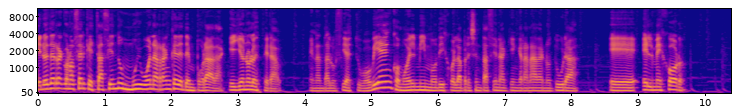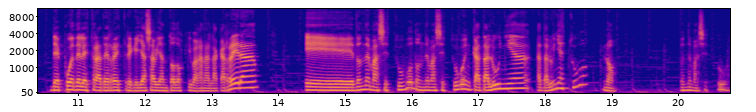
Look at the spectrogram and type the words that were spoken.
Pero he de reconocer que está haciendo un muy buen arranque de temporada, que yo no lo esperaba. En Andalucía estuvo bien, como él mismo dijo en la presentación aquí en Granada, en Otura, eh, el mejor después del extraterrestre que ya sabían todos que iba a ganar la carrera. Eh, ¿Dónde más estuvo? ¿Dónde más estuvo? En Cataluña. ¿Cataluña estuvo? No. ¿Dónde más estuvo?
